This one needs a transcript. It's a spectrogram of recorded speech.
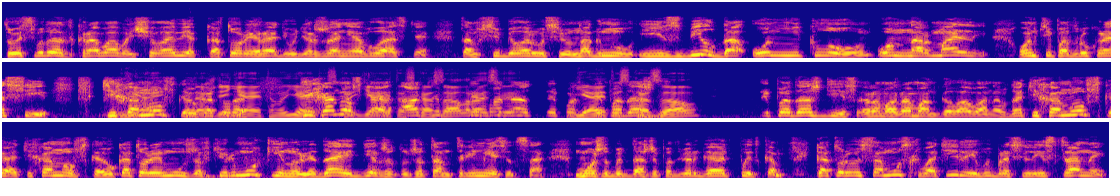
то есть вот этот кровавый человек, который ради удержания власти там всю Белоруссию нагнул и избил, да, он не клоун. Он нормальный, он типа друг России. Тихановская, я, подожди, которая... я, этого, я, Тихановская, это, я это сказал, а ты, разве? Ты, ты, я это подожди. сказал? Ты подожди, Роман, Роман Голованов, да, Тихановская, Тихановская, у которой мужа в тюрьму кинули, да, и держат уже там три месяца, может быть, даже подвергают пыткам, которую саму схватили и выбросили из страны.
